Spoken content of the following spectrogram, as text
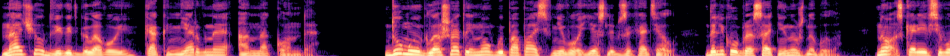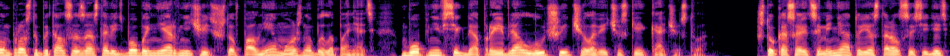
начал двигать головой, как нервная анаконда. Думаю, глашатый мог бы попасть в него, если б захотел. Далеко бросать не нужно было. Но, скорее всего, он просто пытался заставить Боба нервничать, что вполне можно было понять. Боб не всегда проявлял лучшие человеческие качества. Что касается меня, то я старался сидеть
